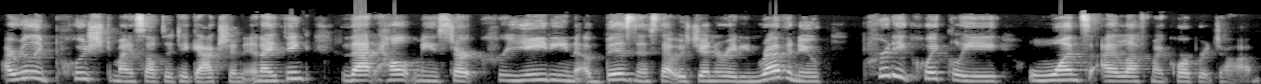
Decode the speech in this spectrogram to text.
I really pushed myself to take action and I think that helped me start creating a business that was generating revenue pretty quickly once I left my corporate job.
